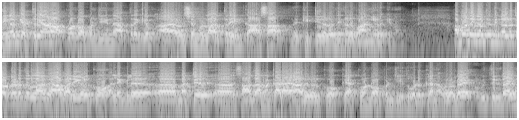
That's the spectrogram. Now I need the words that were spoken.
നിങ്ങൾക്ക് എത്രയാണോ അക്കൗണ്ട് ഓപ്പൺ ചെയ്യുന്നത് അത്രയ്ക്കും ആവശ്യമുള്ള അത്രയും കാസ കിറ്റുകൾ നിങ്ങൾ വാങ്ങി വെക്കണം. അപ്പോൾ നിങ്ങൾക്ക് നിങ്ങളുടെ തൊട്ടടുത്തുള്ള വ്യാപാരികൾക്കോ അല്ലെങ്കിൽ മറ്റ് സാധാരണക്കാരായ ആളുകൾക്കോ ഒക്കെ അക്കൗണ്ട് ഓപ്പൺ ചെയ്ത് കൊടുക്കാൻ അവരുടെ വിത്തിൻ ടൈം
